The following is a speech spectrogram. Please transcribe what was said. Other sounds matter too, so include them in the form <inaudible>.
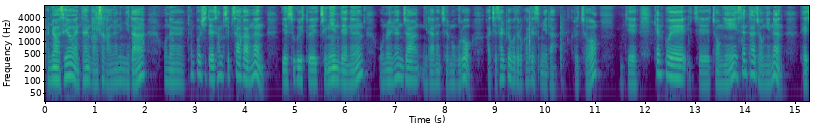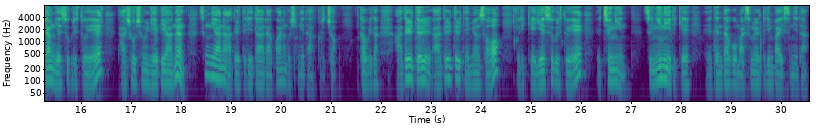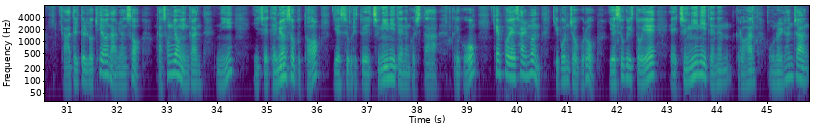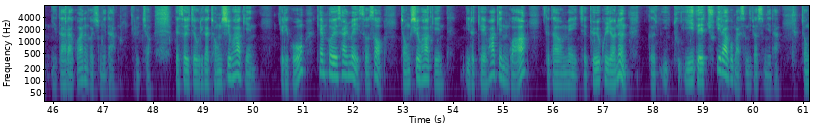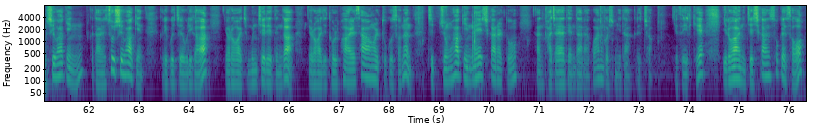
안녕하세요. 엔타임 강사 강현입니다. 오늘 캠퍼 시대 34강은 예수 그리스도의 증인되는 오늘 현장이라는 제목으로 같이 살펴보도록 하겠습니다. 그렇죠. 이제 캠퍼의 이제 정의, 센터 정의는 대장 예수 그리스도의 다시 오심을 예비하는 승리하는 아들들이다라고 하는 것입니다. 그렇죠. 그러니까 우리가 아들들, 아들들 되면서 이렇게 예수 그리스도의 증인, 증인이 이렇게 된다고 말씀을 드린 바 있습니다. 그러니까 아들들로 태어나면서 그러니까 성령 인간이 이제 되면서부터 예수 그리스도의 증인이 되는 것이다. 그리고 캠퍼의 삶은 기본적으로 예수 그리스도의 증인이 되는 그러한 오늘 현장이다라고 하는 것입니다. 그렇죠. 그래서 이제 우리가 정시 확인 그리고 캠퍼의 삶에 있어서 정시 확인 이렇게 확인과 그 다음에 이제 교육 훈련은 그 2대 축이라고 말씀드렸습니다. 정시 확인, 그 다음에 수시 확인, 그리고 이제 우리가 여러 가지 문제라든가 여러 가지 돌파할 상황을 두고서는 집중 확인의 시간을 또 한 가져야 된다라고 하는 것입니다. 그렇죠. 그래서 이렇게 이러한 이제 시간 속에서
